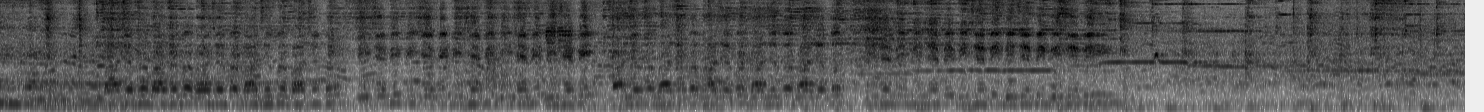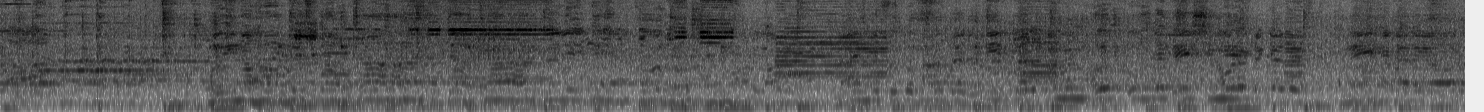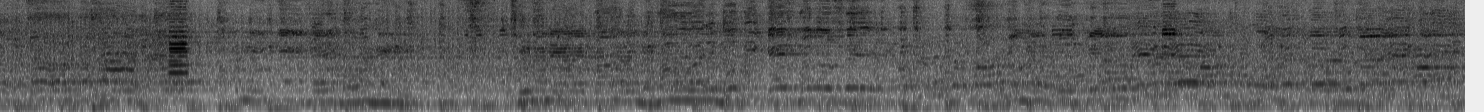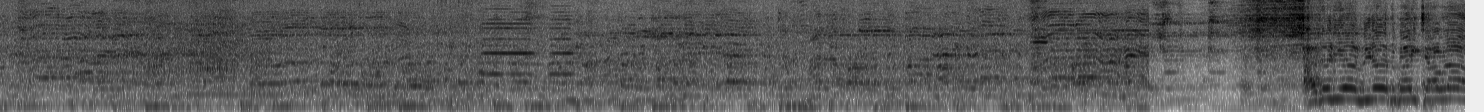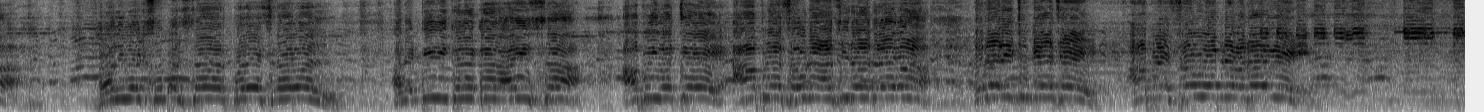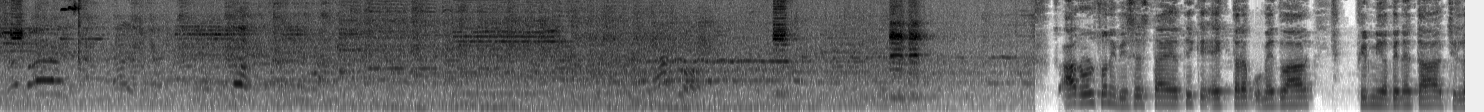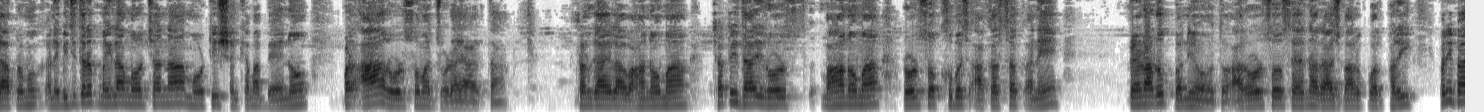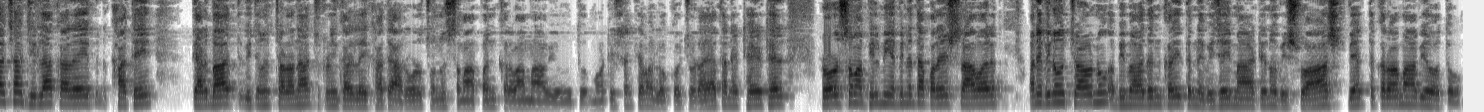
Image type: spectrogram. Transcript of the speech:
Bhajpa Bhajpa Bhajpa Bhajpa Bhajpa BJP BJP BJP BJP BJP Bhajpa Bhajpa Bhajpa Bhajpa Bhajpa BJP BJP BJP BJP BJP Yeah. આદરણીય વિનોદભાઈ ચાવડા, બોલિવૂડ સુપરસ્ટાર પરેશ રાવલ અને ટીવી કલાકાર આયુષ આપણી વચ્ચે આપણા સૌના આશીર્વાદ રહેવા વધારી ચૂક્યા છે. આપણે સૌ એમને વધારીએ. આ રોડ શોની વિશેષતા એ હતી કે એક તરફ ઉમેદવાર ફિલ્મી અભિનેતા, જિલ્લા પ્રમુખ અને બીજી તરફ મહિલા મોરચાના મોટી સંખ્યામાં બહેનો પણ આ રોડ શોમાં જોડાયા હતા. શણગાયેલા વાહનોમાં, છત્રીધારી રોડ વાહનોમાં રોડ શો ખૂબ જ આકર્ષક અને પ્રેરણારૂપ બન્યો હતો. આ રોડ શો શહેરના રાજમાર્ગ પર ફરી ફરી પાછા જિલ્લા કાર્યાલય ખાતે ત્યારબાદ વિનોદ ચૂંટણી કાર્યાલય ખાતે આ રોડ શોનું સમાપન કરવામાં આવ્યું હતું. મોટી સંખ્યામાં લોકો જોડાયા હતા અને ઠેર ઠેર રોડ શોમાં ફિલ્મી અભિનેતા પરેશ રાવલ અને વિનોદ ચાવડાનું અભિવાદન કરી તેમને વિજય માટેનો વિશ્વાસ વ્યક્ત કરવામાં આવ્યો હતો.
